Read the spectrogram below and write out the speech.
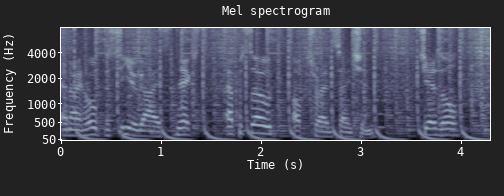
and I hope to see you guys next episode of Trancescension. Cheers.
